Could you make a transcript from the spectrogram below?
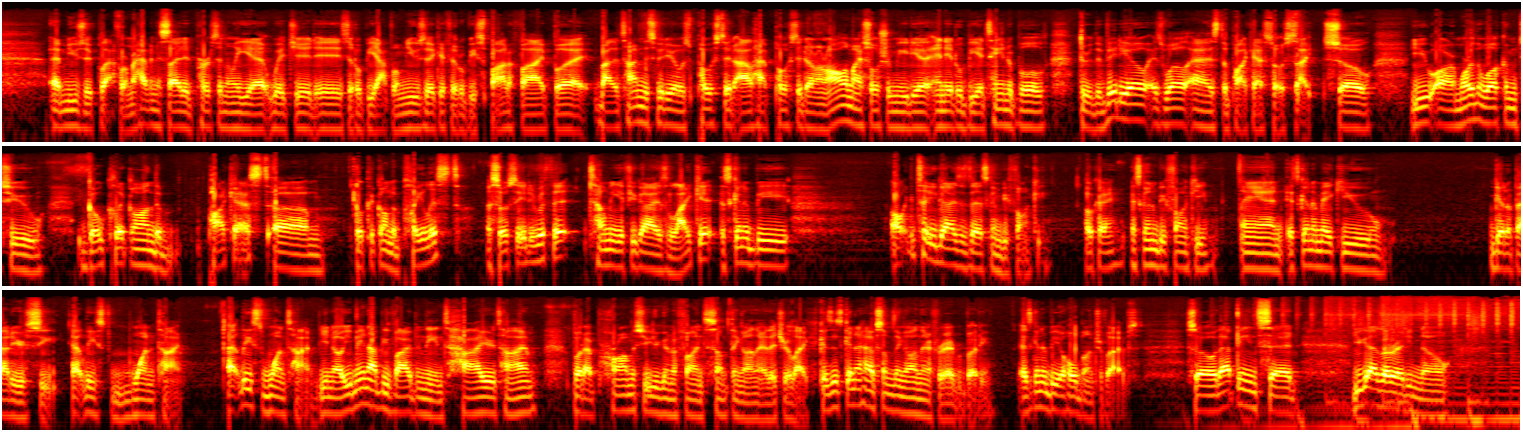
a music platform. I haven't decided personally yet which it is. It'll be Apple Music, if it'll be Spotify, but by the time this video is posted, I'll have posted it on all of my social media and it'll be attainable through the video as well as the podcast host site. So you are more than welcome to go click on the podcast, um, go click on the playlist associated with it. Tell me if you guys like it. It's going to be, all I can tell you guys is that it's going to be funky. Okay? It's going to be funky and it's going to make you get up out of your seat at least one time. At least one time. You know, you may not be vibing the entire time, but I promise you, you're to find something on there that you're like. Because it's to have something on there for everybody. It's to be a whole bunch of vibes. So, that being said, you guys already know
